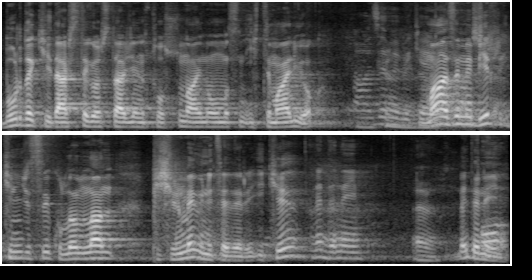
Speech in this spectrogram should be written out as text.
buradaki derste göstereceğiniz tostun aynı olmasının ihtimali yok. malzeme bir kere. Malzeme bir, ikincisi kullanılan pişirme üniteleri iki Ve deneyim. Ve deneyim. O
